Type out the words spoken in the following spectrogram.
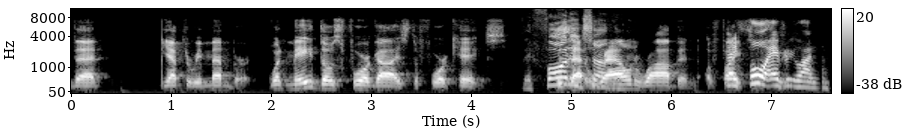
that you have to remember what made those four guys the four kings. They fought that each round robin of fights. They fought everyone.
